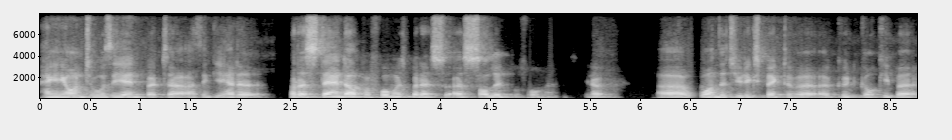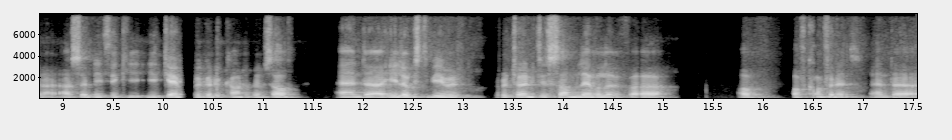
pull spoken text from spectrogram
hanging on towards the end. But uh, I think he had a not a standout performance, but a, a solid performance. You know, uh, one that you'd expect of a, a good goalkeeper. And I, I, certainly think he, he, gave a good account of himself, and uh, he looks to be re- returning to some level of uh, of of confidence. And uh,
